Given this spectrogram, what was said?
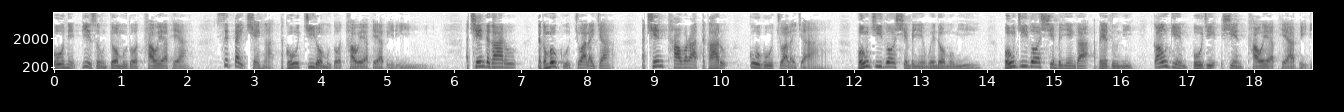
ကိုးနှင့်ပြည့်စုံတော်မူသောထာဝရဘုရားစစ်တိုက်ခြင်းဟာတကိုးကြီးတော်မူသောထာဝရဘုရားပေ၏အချင်းတကားတို့တကမုတ်ကိုကြွလိုက်ကြအချင်းသာဝရတကားတို့ကိုကိုကြွလိုက်ကြဘုံကြီးသောရှင်ဘရင်ဝင်တော်မူမည်ဘုံကြီးသောရှင်ဘရင်ကအဘယ်သူနည်းကောင်းကင်ဘိုးကြီးအရှင်ထာဝရဘုရားပေ၏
